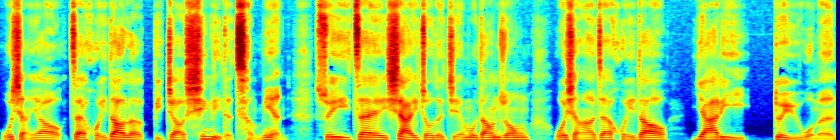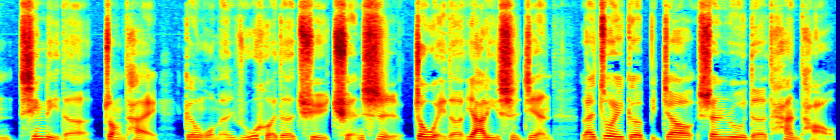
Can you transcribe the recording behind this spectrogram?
我想要再回到了比较心理的层面。所以在下一周的节目当中，我想要再回到压力对于我们心理的状态。跟我们如何的去诠释周围的压力事件，来做一个比较深入的探讨。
